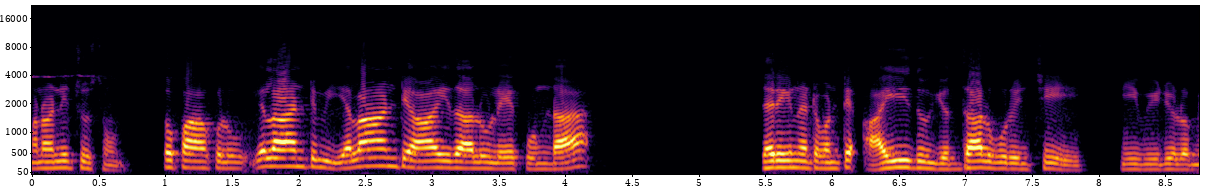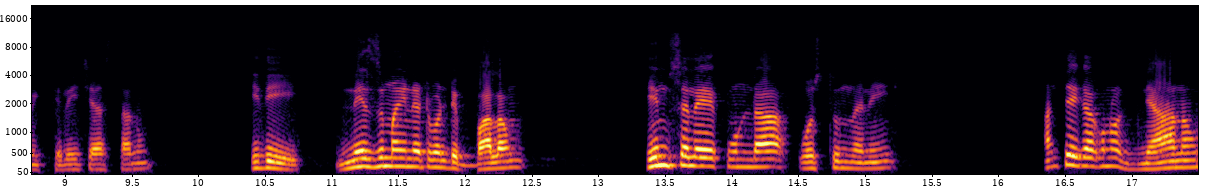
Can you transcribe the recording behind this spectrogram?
మనం అన్నీ చూస్తాం. తుపాకులు ఇలాంటివి ఎలాంటి ఆయుధాలు లేకుండా జరిగినటువంటి ఐదు యుద్ధాల గురించి ఈ వీడియోలో మీకు తెలియచేస్తాను. ఇది నిజమైనటువంటి బలం హింస లేకుండా వస్తుందని అంతేకాకుండా జ్ఞానం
